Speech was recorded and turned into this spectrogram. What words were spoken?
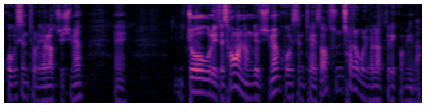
고객센터로 연락 주시면 예, 이쪽으로 이제 성원 남겨주시면 고객센터에서 순차적으로 연락드릴 겁니다.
